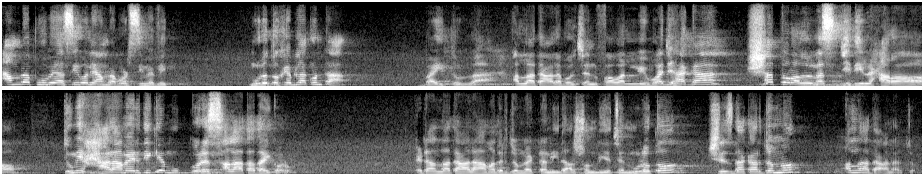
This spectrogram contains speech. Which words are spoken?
আমরা পূবে আসি বলে আমরা পশ্চিমে ফিরি। মূলত কেবলা কোনটা? বাইতুল্লাহ। আল্লাহ তাআলা বলছেন, ফাওয়াল্লি ওয়াজহাকা শাতরাল মসজিদিল হারাম। তুমি হারামের দিকে মুখ করে সালাত আদায় করো। এটা আল্লাহ তাআলা আমাদের জন্য একটা নিদর্শন দিয়েছেন। মূলত সেজদা কার জন্য? আল্লাহ তাআলার জন্য।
